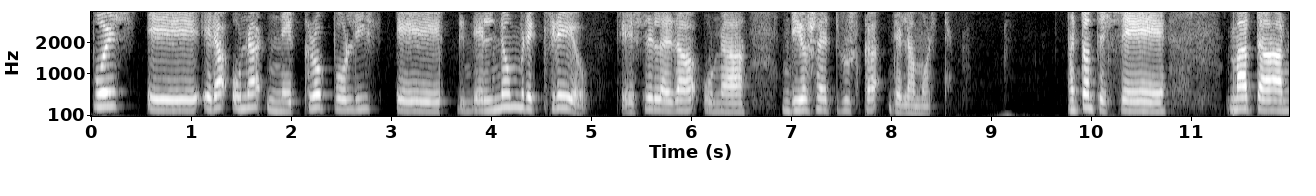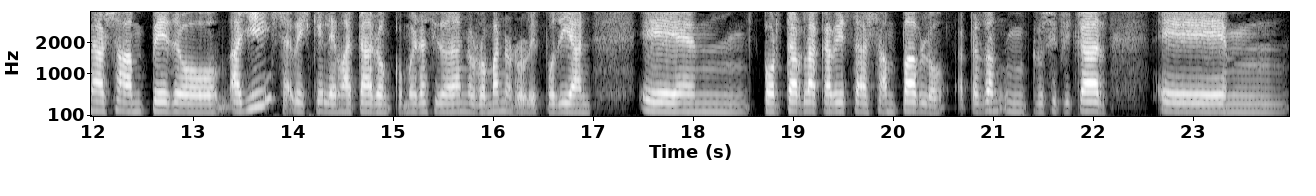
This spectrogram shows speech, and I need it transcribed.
pues era una necrópolis, el nombre creo que se le da una diosa etrusca de la muerte. Entonces, matan a San Pedro allí, sabéis que le mataron, como era ciudadano romano, no le podían em, cortar la cabeza a San Pablo, perdón, crucificar em,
